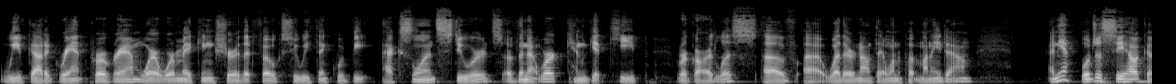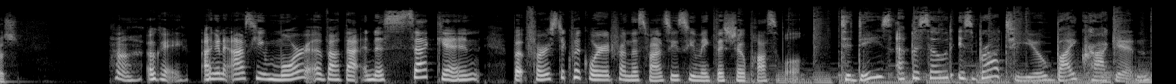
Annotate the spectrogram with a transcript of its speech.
we've got a grant program where we're making sure that folks who we think would be excellent stewards of the network can get keep regardless of uh, whether or not they want to put money down. And yeah, we'll just see how it goes. Huh. Okay. I'm going to ask you more about that in a second. But first, a quick word from the sponsors who make this show possible. Today's episode is brought to you by Kraken.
